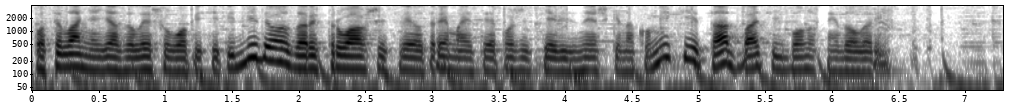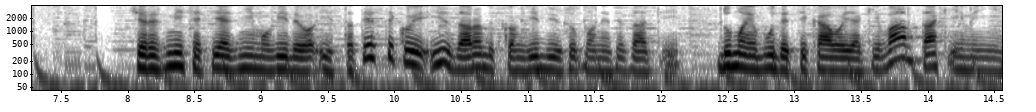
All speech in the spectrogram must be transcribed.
Посилання я залишу в описі під відео. Зареєструвавшись, ви отримаєте пожиттєві знижки на комісії та 20 бонусних доларів. Через місяць я зніму відео із статистикою і заробітком від YouTube монетизації. Думаю, буде цікаво як і вам, так і мені.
